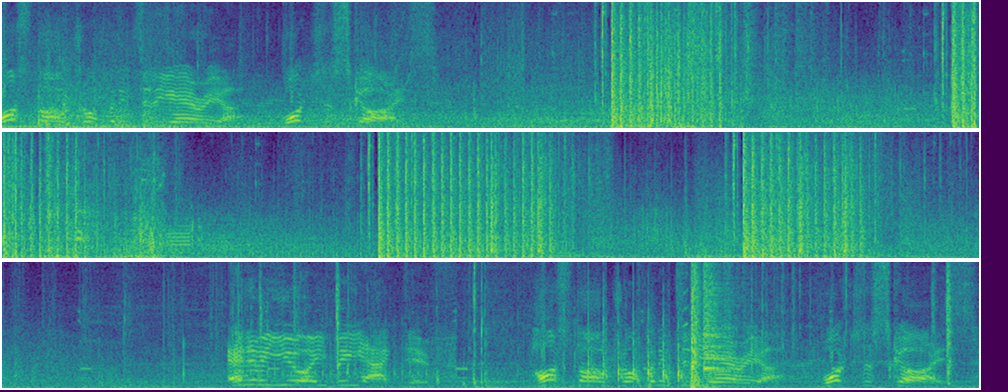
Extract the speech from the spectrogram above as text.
Hostile dropping into the area. Watch the skies. Enemy UAV active. Hostile dropping into the area. Watch the skies.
